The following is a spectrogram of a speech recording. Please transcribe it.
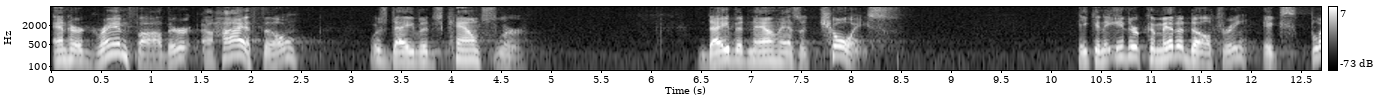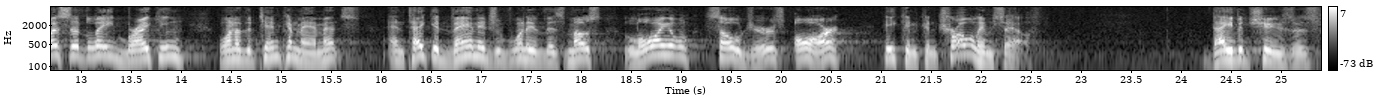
and her grandfather, Ahithophel, was David's counselor. David now has a choice. He can either commit adultery, explicitly breaking one of the Ten Commandments, and take advantage of one of his most loyal soldiers, or he can control himself. David chooses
